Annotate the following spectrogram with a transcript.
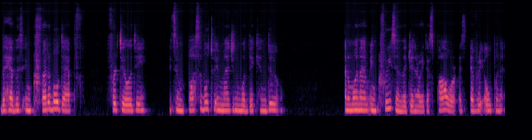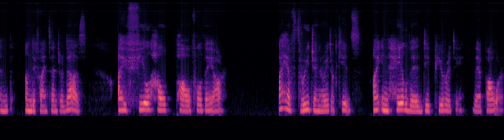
They have this incredible depth, fertility. It's impossible to imagine what they can do. And when I'm increasing the generator's power, as every open and undefined center does, I feel how powerful they are. I have three generator kids. I inhale their deep purity, their power.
